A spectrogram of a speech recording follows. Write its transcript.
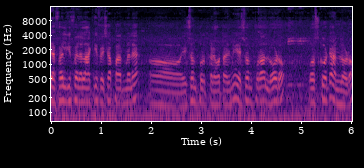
ಡೆಫೈಲ್ ಗಿಫೈಲ್ ಎಲ್ಲ ಹಾಕಿ ಫ್ರೆಶ್ ಅಪ್ ಆದಮೇಲೆ ಯಶವಂತಪುರದ ಕಡೆ ಹೋಗ್ತಾ ಇದ್ದೀನಿ ಯಶವಂತಪುರ ಲೋಡು ಹೊಸಕೋಟೆ ಅನ್ಲೋಡು.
